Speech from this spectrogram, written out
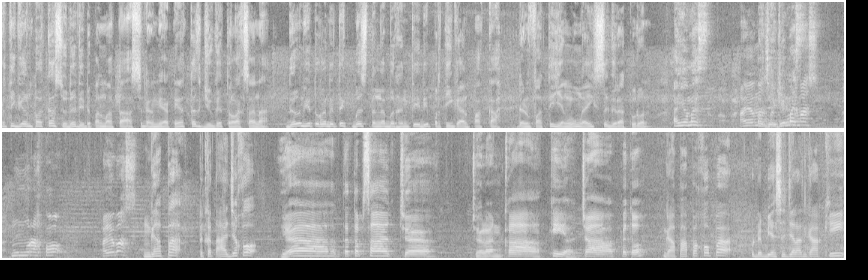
Pertigaan Paka sudah di depan mata, sedang niatnya tak juga terlaksana. Dalam hitungan detik, bus tengah berhenti di pertigaan Pakah dan Fatih yang lunglai segera turun. Ayo mas, Ayo mas, ojeknya, mas. Murah kok. Ayo mas. Enggak pak, deket aja kok. Ya tetap saja. Jalan kaki ya capek toh. Enggak apa-apa kok pak, udah biasa jalan kaki.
